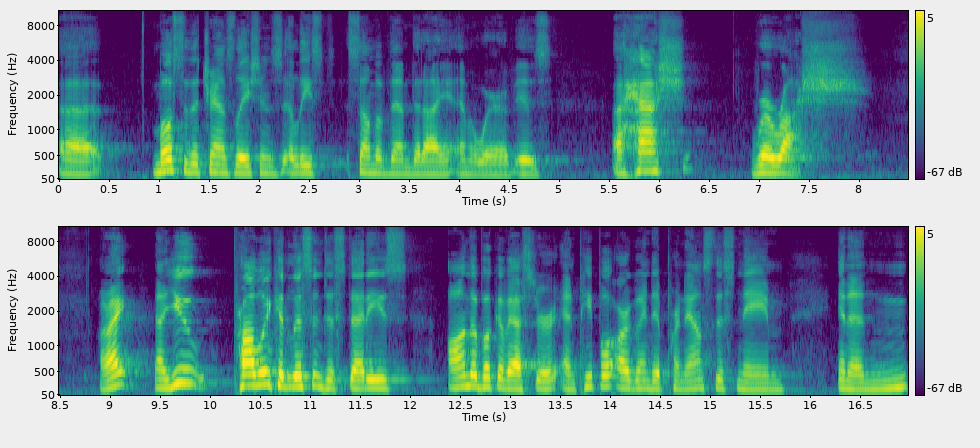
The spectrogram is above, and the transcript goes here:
uh, most of the translations, at least some of them that I am aware of, is Ahash Rarash. All right? Now, you probably could listen to studies on the book of Esther, and people are going to pronounce this name in a n-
